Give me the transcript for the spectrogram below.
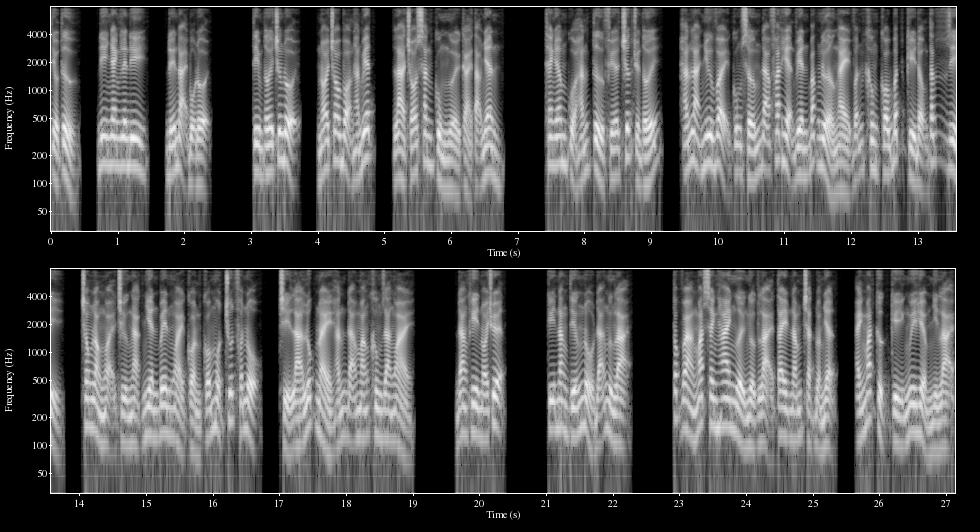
Tiểu tử, đi nhanh lên đi, đến đại bộ đội. Tìm tới trương đội, nói cho bọn hắn biết, là chó săn cùng người cải tạo nhân. Thanh âm của hắn từ phía trước chuyển tới, hắn là như vậy cũng sớm đã phát hiện viên bắc nửa ngày vẫn không có bất kỳ động tác gì, trong lòng ngoại trừ ngạc nhiên bên ngoài còn có một chút phẫn nộ, chỉ là lúc này hắn đã mắng không ra ngoài. Đang khi nói chuyện, kỹ năng tiếng nổ đã ngừng lại. Tóc vàng mắt xanh hai người ngược lại tay nắm chặt đoàn nhận, ánh mắt cực kỳ nguy hiểm nhìn lại,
